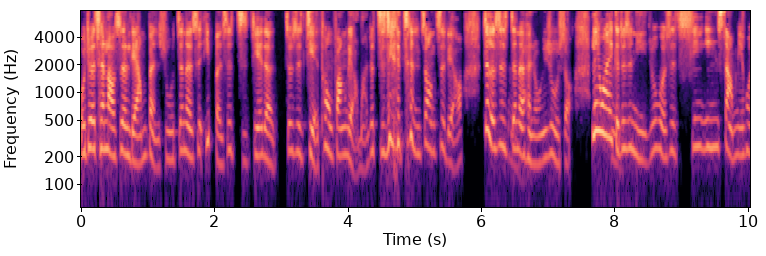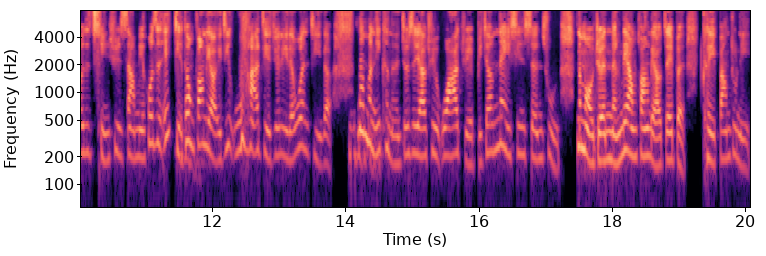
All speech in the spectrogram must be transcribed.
我觉得陈老师的两本书真的是一本是直接的，就是解痛方疗嘛，就直接 症状治疗，这个是真的很容易入手。另外一个就是你如果是心因上面，或是情绪上面，或是诶解痛方疗已经无法解决你的问题了，那么你可能就是要去挖掘比较内心深处。那么我觉得能量方疗这一本可以帮助你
